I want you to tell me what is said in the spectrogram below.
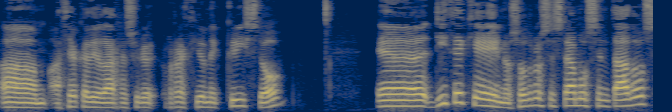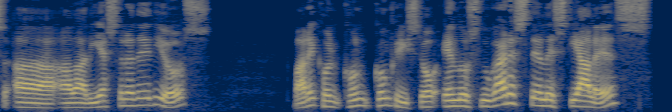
um, acerca de la resurrección de Cristo, eh, dice que nosotros estamos sentados a, la diestra de Dios, ¿vale? Con, con Cristo, en los lugares celestiales,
